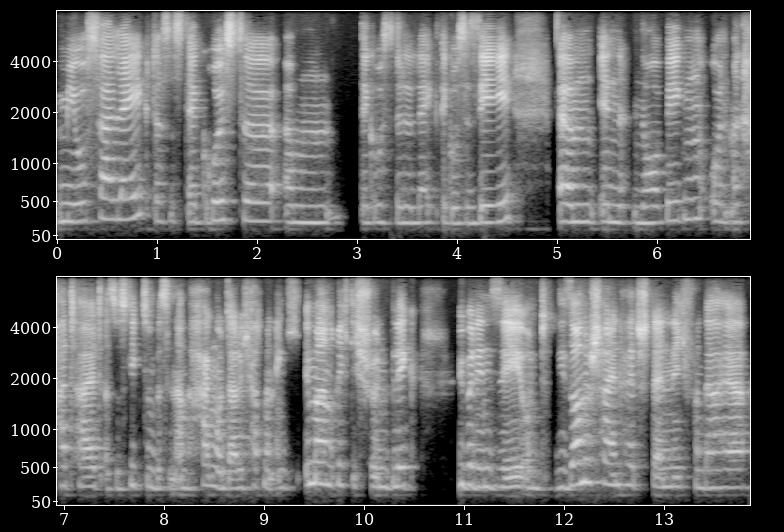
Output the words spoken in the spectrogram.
Mjosa Lake. Das ist der größte, ähm, der größte Lake, der größte See ähm, in Norwegen. Und man hat halt, also es liegt so ein bisschen am Hang und dadurch hat man eigentlich immer einen richtig schönen Blick über den See und die Sonne scheint halt ständig. Von daher,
